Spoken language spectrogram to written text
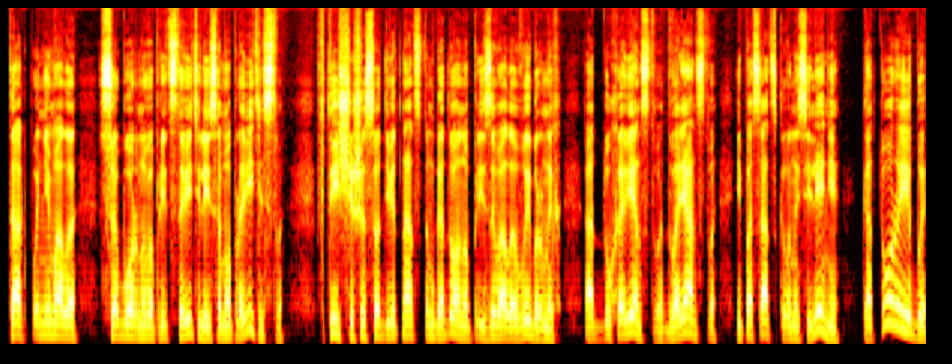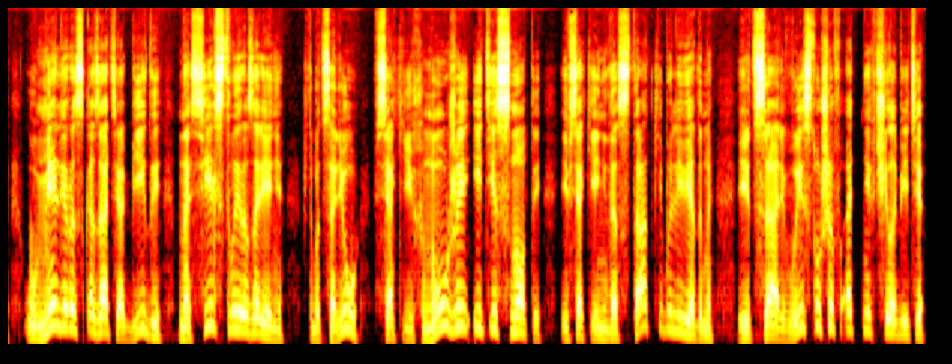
Так понимало соборного представителя и само правительство. В 1619 году оно призывало выборных от духовенства, дворянства и посадского населения, которые бы умели рассказать обиды, насильства и разорения, чтобы царю всякие их нужи и тесноты и всякие недостатки были ведомы, и царь, выслушав от них челобитие,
